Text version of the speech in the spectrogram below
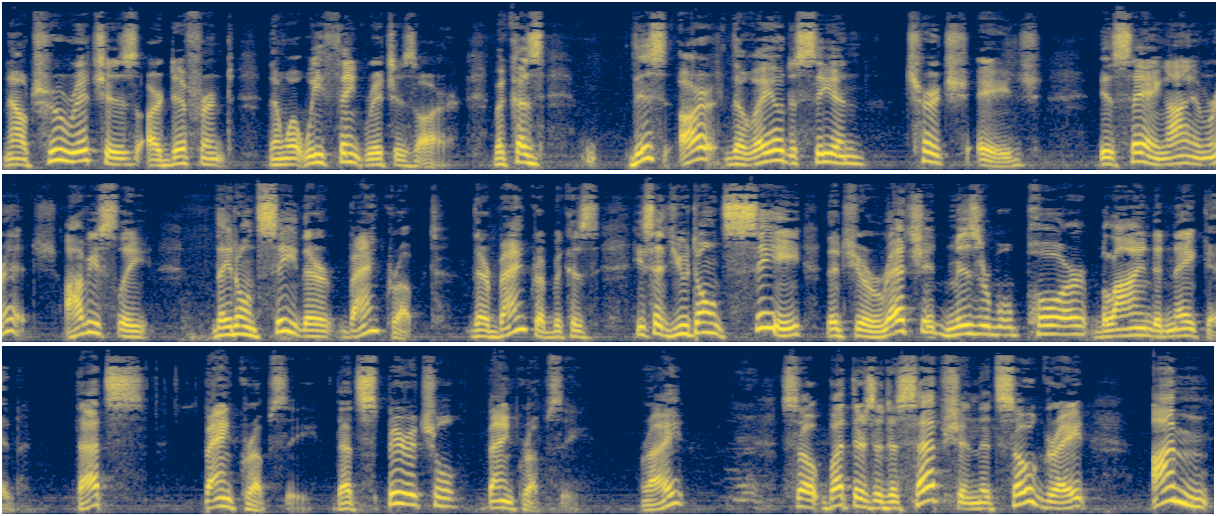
Now true riches are different than what we think riches are. Because this, our, the Laodicean church age is saying, I am rich. Obviously, they don't see they're bankrupt. They're bankrupt because he said, you don't see that you're wretched, miserable, poor, blind, and naked. That's bankruptcy. That's spiritual bankruptcy. Right? So, but there's a deception that's so great. I'm,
